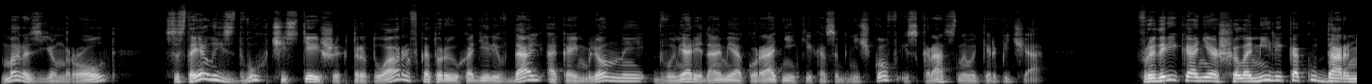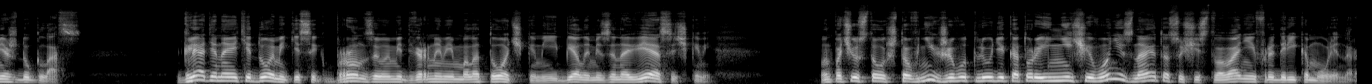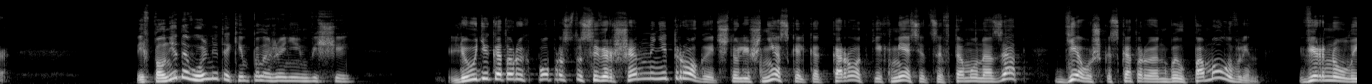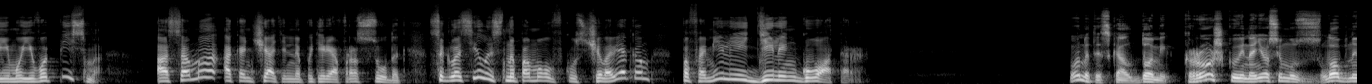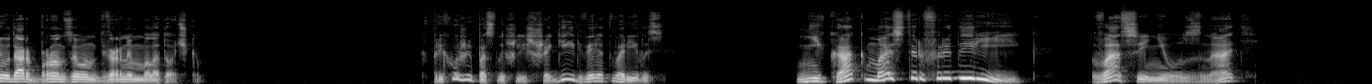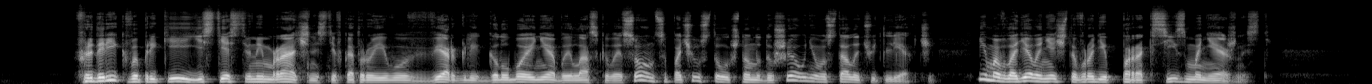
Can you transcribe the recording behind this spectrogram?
Маразьон-Роуд состояла из двух чистейших тротуаров, которые уходили вдаль, окаймленные двумя рядами аккуратненьких особнячков из красного кирпича. Фредерика они ошеломили, как удар между глаз. Глядя на эти домики с их бронзовыми дверными молоточками и белыми занавесочками, он почувствовал, что в них живут люди, которые ничего не знают о существовании Фредерика Мулинера и вполне довольны таким положением вещей. Люди, которых попросту совершенно не трогает, что лишь несколько коротких месяцев тому назад девушка, с которой он был помолвлен, вернула ему его письма, а сама, окончательно потеряв рассудок, согласилась на помолвку с человеком по фамилии Диллингуотер. Он отыскал домик крошку и нанес ему злобный удар бронзовым дверным молоточком. В прихожей послышались шаги, и дверь отворилась. «Никак мастер Фредерик, вас и не узнать». Фредерик, вопреки естественной мрачности, в которую его ввергли голубое небо и ласковое солнце, почувствовал, что на душе у него стало чуть легче. Им овладело нечто вроде пароксизма нежности.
